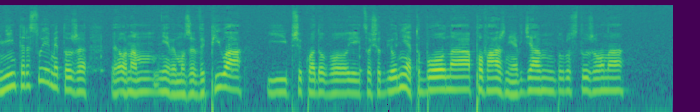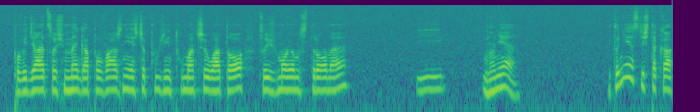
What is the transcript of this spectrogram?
Nie interesuje mnie to, że ona, nie wiem, może wypiła i przykładowo jej coś odbiło. Nie, to było na poważnie. Widziałem po prostu, że ona powiedziała coś mega poważnie, jeszcze później tłumaczyła to, coś w moją stronę i no nie. I to nie jest gdzieś taka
